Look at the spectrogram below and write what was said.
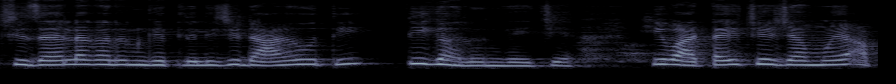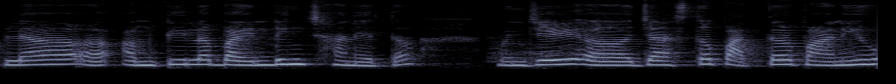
शिजायला घालून घेतलेली जी डाळ होती ती घालून घ्यायची आहे. ही वाटायची ज्यामुळे आपल्या आमटीला बाइंडिंग छान येतं. म्हणजे जास्त पातळ पाणी हो,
